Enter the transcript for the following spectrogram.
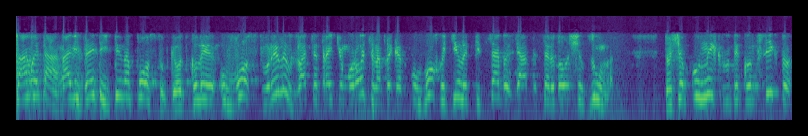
Саме так, навіть знаєте, йти на поступки. От коли УВО створили в 23-му році, наприклад, УВО хотіли під себе взяти середовище ЗУНР. То щоб уникнути конфлікту,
